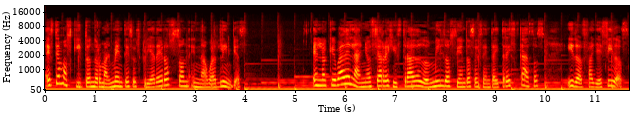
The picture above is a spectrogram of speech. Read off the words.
Este mosquito normalmente sus criaderos son en aguas limpias. En lo que va del año se ha registrado 2.263 casos y dos fallecidos.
